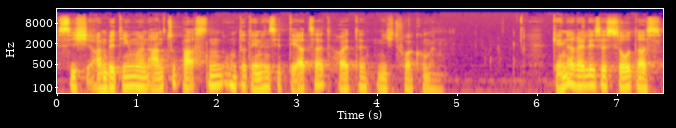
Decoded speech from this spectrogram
sich an Bedingungen anzupassen, unter denen sie derzeit heute nicht vorkommen. Generell ist es so, dass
